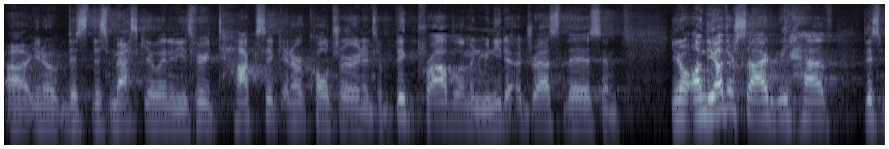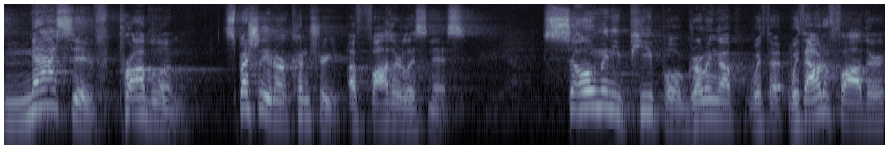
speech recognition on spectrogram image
uh, you know, this, this masculinity. It's very toxic in our culture and it's a big problem and we need to address this. And, you know, on the other side, we have this massive problem, especially in our country, of fatherlessness. So many people growing up with a, without a father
